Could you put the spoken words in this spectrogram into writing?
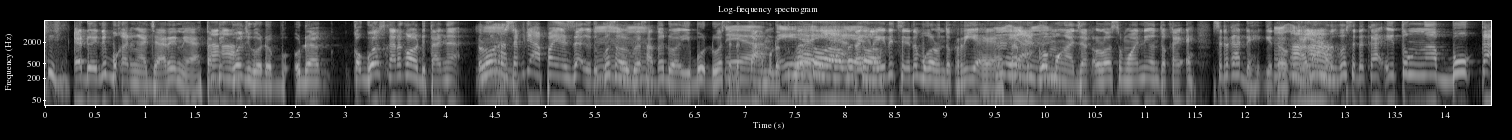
Edo ini bukan ngajarin ya, tapi gue juga udah udah kok gue sekarang kalau ditanya lo resepnya apa ya Za gitu gue selalu bilang satu dua ibu dua sedekah Iya. menurut Iya, gue iya, betul. lagi-lagi ini cerita bukan untuk ria ya tapi gue mau ngajak lo semua ini untuk kayak eh sedekah deh gitu karena menurut gue sedekah itu ngebuka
